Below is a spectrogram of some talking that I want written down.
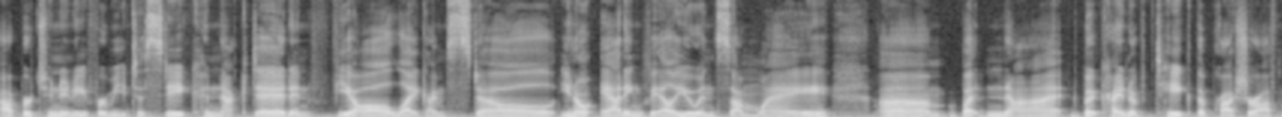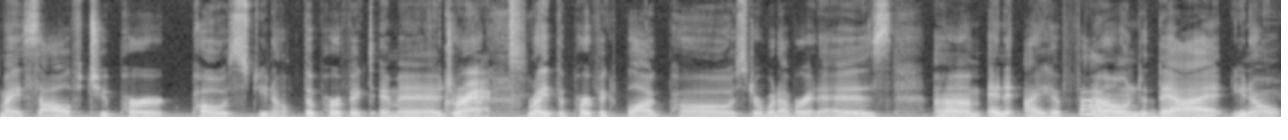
opportunity for me to stay connected and feel like I'm still, you know, adding value in some way, um, but not, but kind of take the pressure off myself to per post, you know, the perfect image, or Correct. write the perfect blog post or whatever it is. Um, and I have found that, you know,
